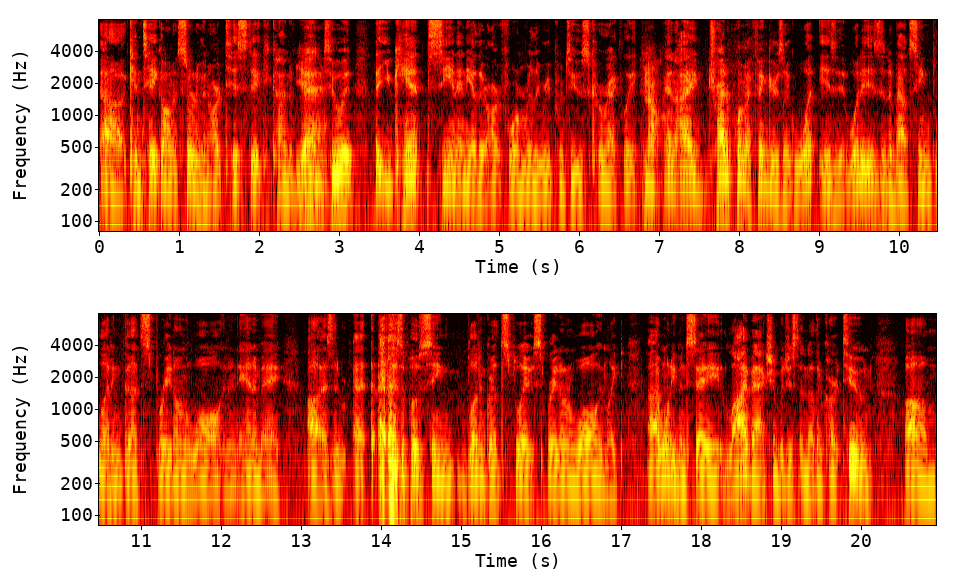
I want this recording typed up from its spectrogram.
uh, can take on a sort of an artistic kind of Yeah. bend to it that you can't see in any other art form really reproduced correctly. No. And I try to point my fingers like, what is it? What is it about seeing blood and guts sprayed on the wall in an anime, uh, as a, as opposed to seeing blood and guts spray, sprayed on a wall in like I won't even say live action, but just another cartoon. Um,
